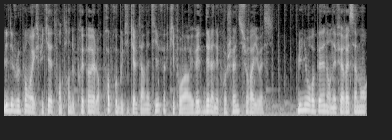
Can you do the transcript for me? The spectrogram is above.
Les développeurs ont expliqué être en train de préparer leur propre boutique alternative qui pourra arriver dès l'année prochaine sur iOS. L'Union européenne a en effet récemment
